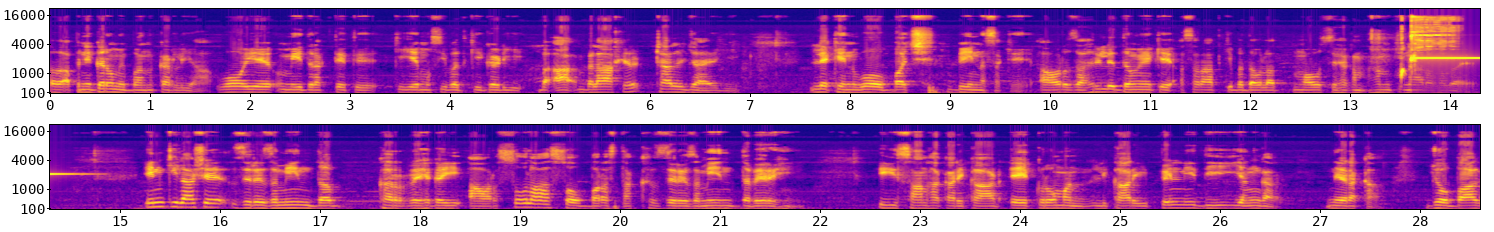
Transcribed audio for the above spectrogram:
अपने घरों में बंद कर लिया। वो ये उम्मीद रखते थे कि ये मुसीबत की घड़ी बलाखिर टल जाएगी। लेकिन वो बच भी न सके। और जहरीले दवे के असरात की बदौलत मौत से हम हम किनारा हो गए। इनकी लाशें ज़र ज़मीन दब कर रह गई और 1600 बरस तक ज़र ज़मीन दबे रहीं। इस सानहा का रिकॉर्ड एक रोमन लिकारी पिलनी दी यंगर ने रखा, जो बाग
